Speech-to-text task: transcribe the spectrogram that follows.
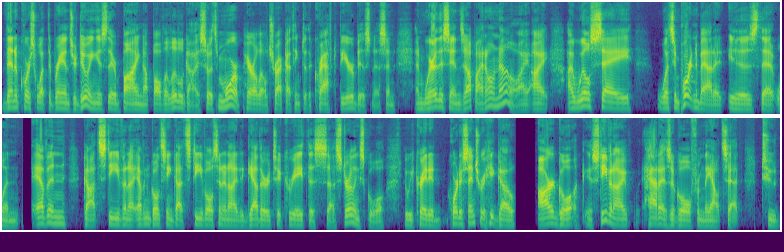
then of course what the brands are doing is they're buying up all the little guys. So it's more a parallel track, I think, to the craft beer business. And and where this ends up, I don't know. I I, I will say what's important about it is that when Evan got Steve and I, Evan Goldstein got Steve Olson and I together to create this uh, Sterling School that we created quarter century ago, our goal, Steve and I had as a goal from the outset to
